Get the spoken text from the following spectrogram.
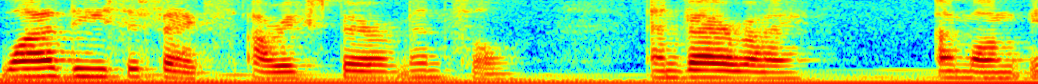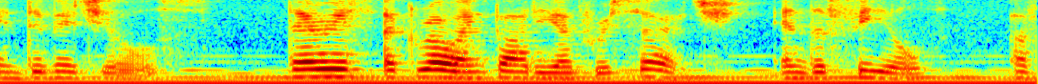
While these effects are experimental and vary among individuals, there is a growing body of research in the field of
